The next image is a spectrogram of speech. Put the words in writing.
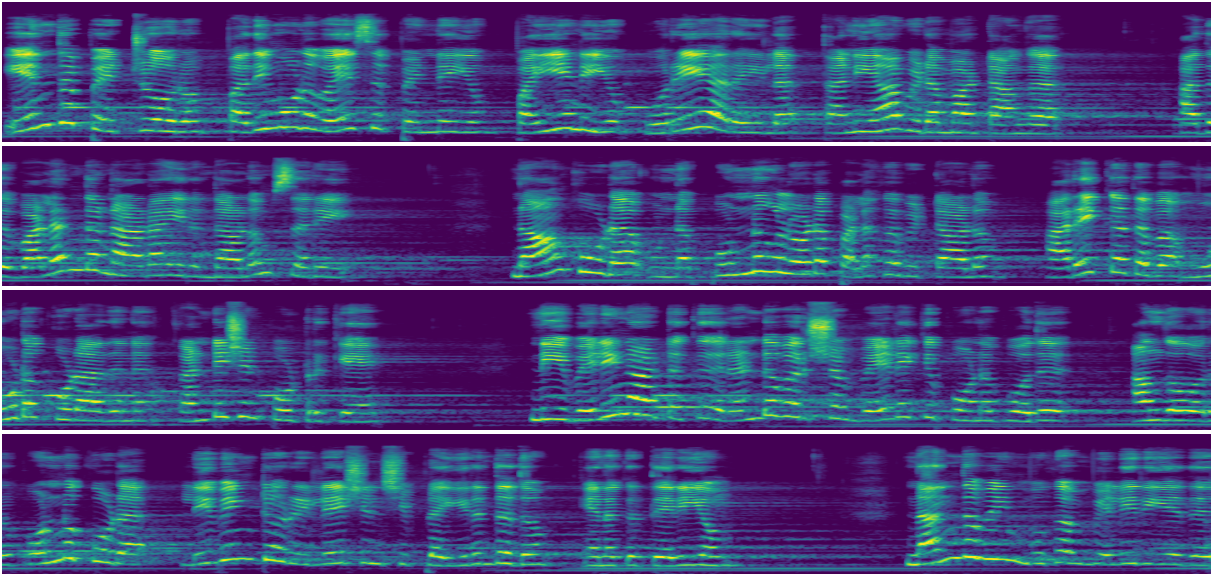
எந்த பெற்றோரும் பதிமூணு வயசு பெண்ணையும் பையனையும் ஒரே அறையில தனியா விடமாட்டாங்க. அது வளர்ந்த நாடா இருந்தாலும் சரி. நான் கூட உன்னை பொண்ணுங்களோட பழக விட்டாலும் அரைக்கதவை மூடக்கூடாதுன்னு கண்டிஷன் போட்டிருக்கேன். நீ வெளிநாட்டுக்கு ரெண்டு வருஷம் வேலைக்கு போன போது அங்க ஒரு பொண்ணு கூட லிவிங் டு ரிலேஷன்ஷிப்ல இருந்ததும் எனக்கு தெரியும். நந்துவின் முகம் வெளிரியது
